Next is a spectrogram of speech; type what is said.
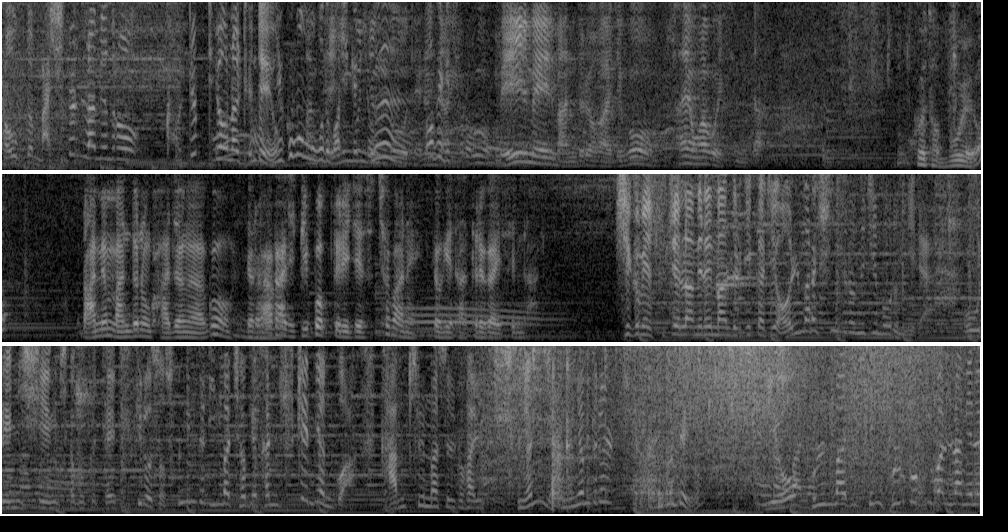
더욱더 맛있는 라면으로 거듭 태어날 텐데요. 이거만 먹어도 100인분 맛있겠죠. 정도 네. 양이고 매일매일 만들어가지고 사용하고 있습니다. 그거 다 뭐예요? 라면 만드는 과정하고 여러 가지 비법들이 제 수첩 안에 여기에 다 들어가 있습니다. 지금의 수제 라면을 만들기까지 얼마나 힘들었는지 모릅니다. 오랜 시행착오 끝에 비로소 손님들 입맛 저격한 수제면과 감칠맛을 더할 천연 양념들을 개발한 건데요. 이어 불맛 익힌 불고기와 라면을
